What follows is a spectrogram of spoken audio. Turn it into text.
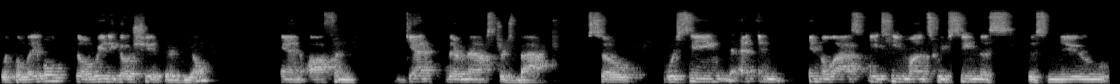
with the label, they'll renegotiate their deal and often get their masters back. So we're seeing, and in the last 18 months, we've seen this, this new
